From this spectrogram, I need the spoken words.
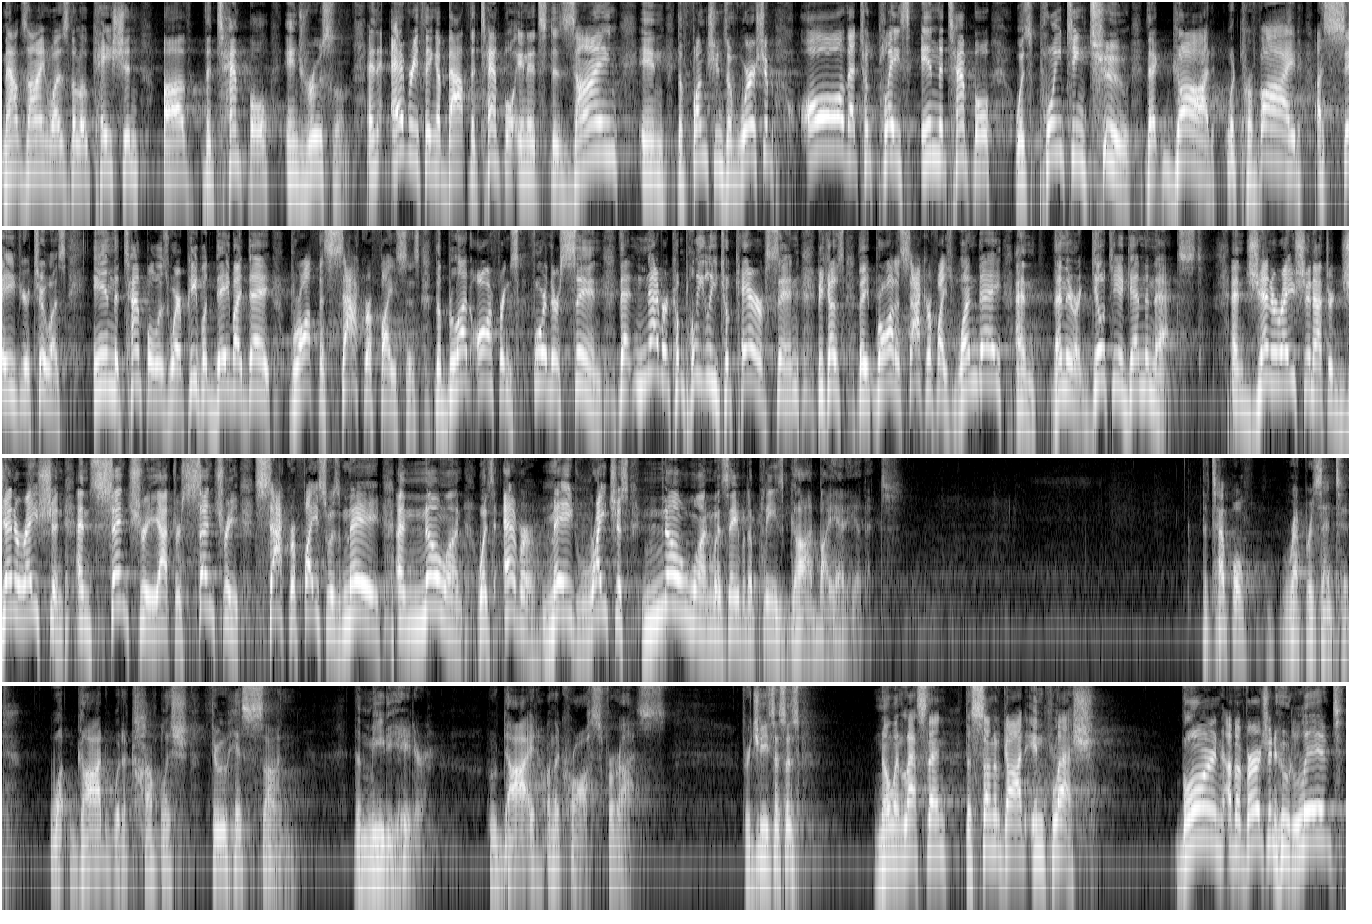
Mount Zion was the location of the temple in Jerusalem. And everything about the temple in its design, in the functions of worship, all that took place in the temple was pointing to that God would provide a Savior to us in the temple is where people day by day brought the sacrifices, the blood offerings for their sin that never completely took care of sin because they brought a sacrifice one day and then they were guilty again the next and generation after generation and century after century, sacrifice was made, and no one was ever made righteous. No one was able to please God by any of it. The temple represented what God would accomplish through his son, the mediator who died on the cross for us. For Jesus is no one less than the Son of God in flesh, born of a virgin who lived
